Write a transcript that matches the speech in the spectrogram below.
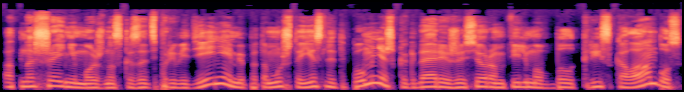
отношений, можно сказать, с привидениями, потому что, если ты помнишь, когда режиссером фильмов был Крис Коламбус,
